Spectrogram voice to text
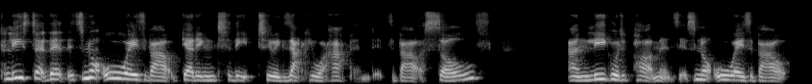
police don't, it's not always about getting to the to exactly what happened. It's about a solve. And legal departments it's not always about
